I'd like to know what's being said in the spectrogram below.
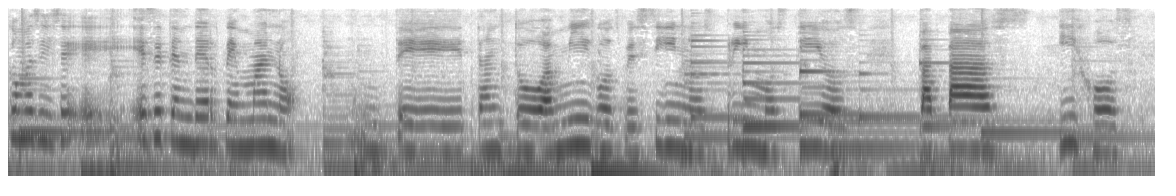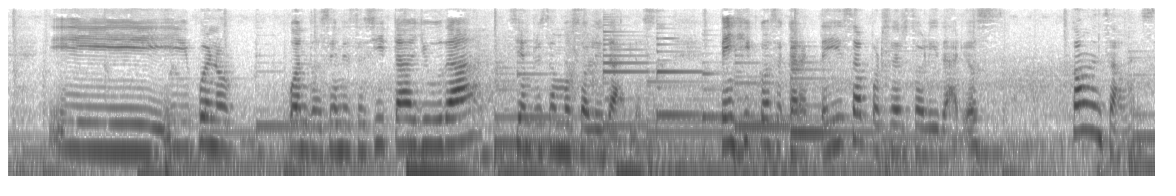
¿cómo se dice? Eh, ese tender de mano de tanto amigos, vecinos, primos, tíos, papás, hijos y, bueno, cuando se necesita ayuda siempre somos solidarios. México se caracteriza por ser solidarios. Comenzamos.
